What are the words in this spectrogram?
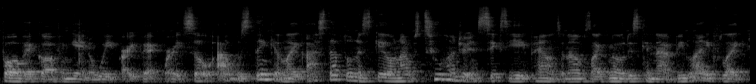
fall back off and gain the weight right back, right? So I was thinking like, I stepped on the scale and I was 268 pounds and I was like, no, this cannot be life. Like,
